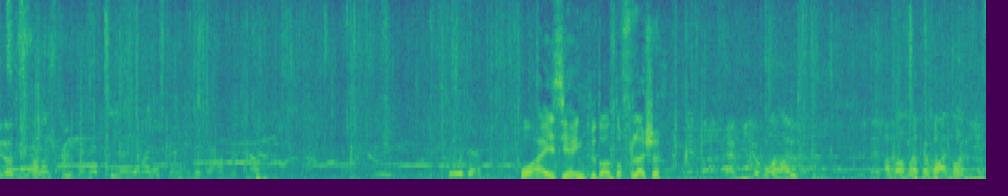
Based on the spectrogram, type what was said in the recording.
wieder 20 spielen? Johannes, wenn die kam. Tote. Oh, Eisi hängt wieder an der Flasche. Ja, wie immer halt. Anders kann man noch nie.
